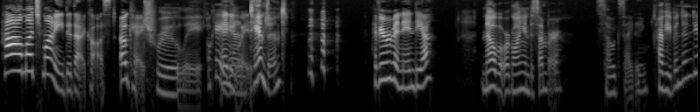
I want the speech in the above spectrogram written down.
How much money did that cost? Okay. Truly. Okay. again, Anyways. tangent. Have you ever been to India? No, but we're going in December. So exciting. Have you been to India?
